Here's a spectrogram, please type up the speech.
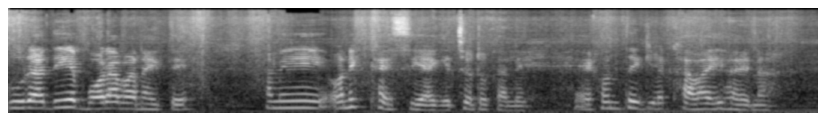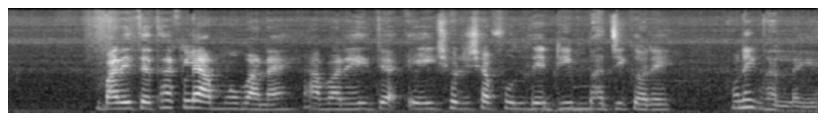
গুঁড়া দিয়ে বড়া বানাইতে। আমি অনেক খাইছি আগে ছোটোকালে। এখন তো এগুলো খাওয়াই হয় না। বাড়িতে থাকলে আম্মু বানায়। আবার এই যে- এই সরিষা ফুল দিয়ে ডিম ভাজি করে, অনেক ভালো লাগে।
